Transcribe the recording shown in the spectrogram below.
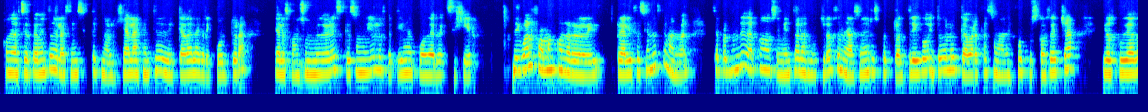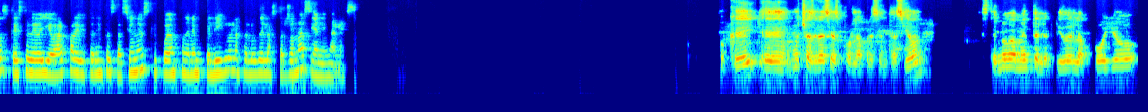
con el acercamiento de la ciencia y tecnología a la gente dedicada a la agricultura y a los consumidores, que son ellos los que tienen el poder de exigir. De igual forma, con la realización de este manual, se pretende dar conocimiento a las futuras generaciones respecto al trigo y todo lo que abarca su manejo post cosecha y los cuidados que éste debe llevar para evitar infestaciones que puedan poner en peligro la salud de las personas y animales. Ok, eh, muchas gracias por la presentación. Este, nuevamente le pido el apoyo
